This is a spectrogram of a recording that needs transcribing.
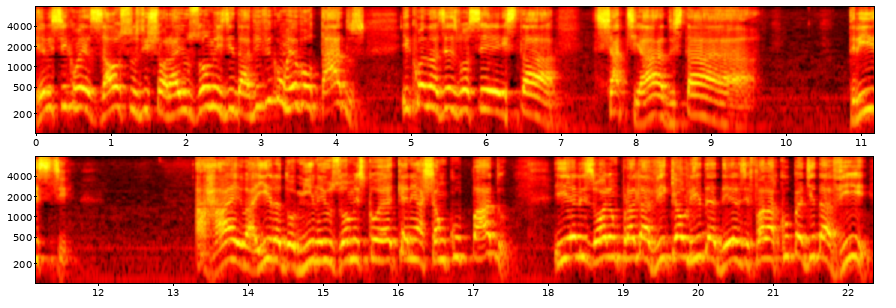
Eles ficam exaustos de chorar e os homens de Davi ficam revoltados. E quando às vezes você está chateado, está triste, a raiva, a ira domina e os homens querem achar um culpado. E eles olham para Davi, que é o líder deles, e falam: a culpa é de Davi.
